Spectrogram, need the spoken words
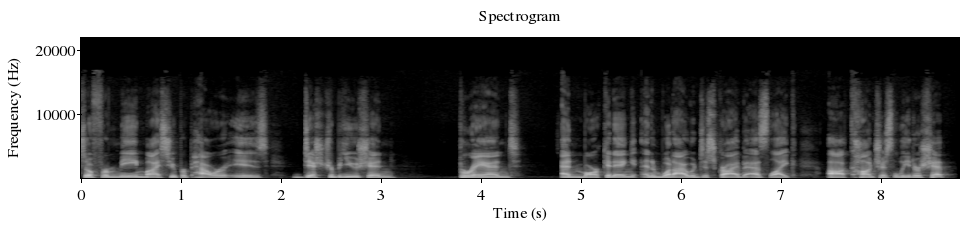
So for me, my superpower is distribution, brand, and marketing, and what I would describe as like uh, conscious leadership.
